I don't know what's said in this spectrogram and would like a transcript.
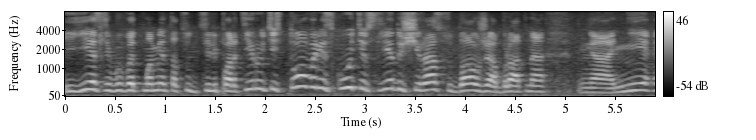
и если вы в этот момент отсюда телепортируетесь, то вы рискуете в следующий раз сюда уже обратно а, не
